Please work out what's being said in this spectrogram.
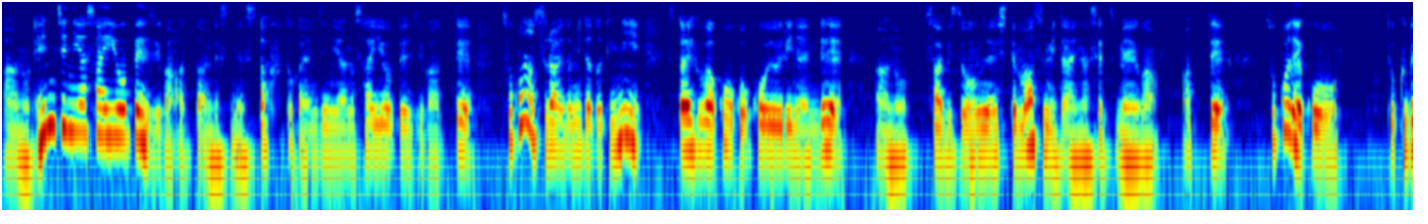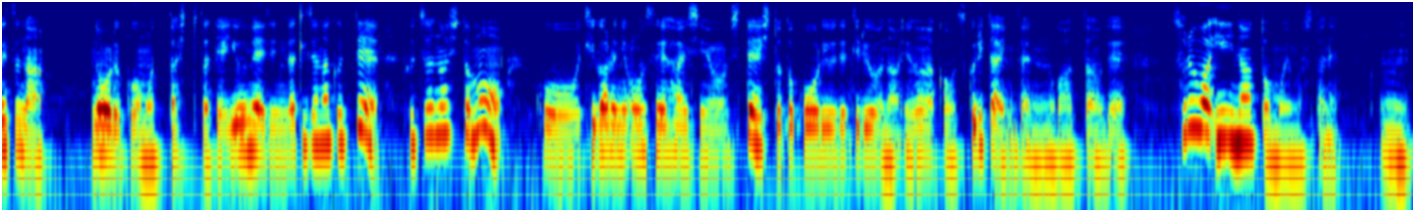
あのエンジニア採用ページがあったんですねスタッフとかエンジニアの採用ページがあってそこのスライド見た時にスタイフはこうこうこういう理念であのサービスを運営してますみたいな説明があってそこでこう特別な能力を持った人だけ有名人だけじゃなくて普通の人もこう気軽に音声配信をして人と交流できるような世の中を作りたいみたいなのがあったのでそれはいいなと思いましたね。うん、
